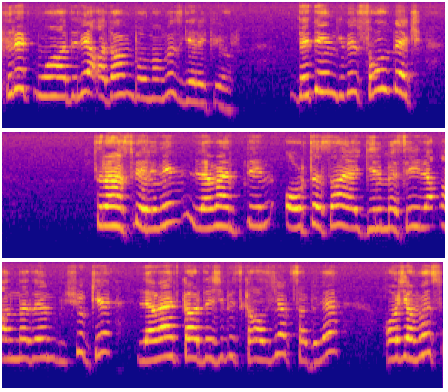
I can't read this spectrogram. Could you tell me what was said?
Fred muadili adam bulmamız gerekiyor. Dediğim gibi sol bek transferinin Levent'in orta sahaya girmesiyle anladığım şu ki Levent kardeşimiz kalacaksa bile hocamız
